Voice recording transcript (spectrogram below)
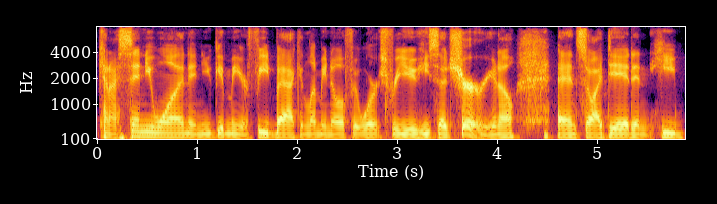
Can I send you one and you give me your feedback and let me know if it works for you?" He said, "Sure," you know. And so I did, and he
